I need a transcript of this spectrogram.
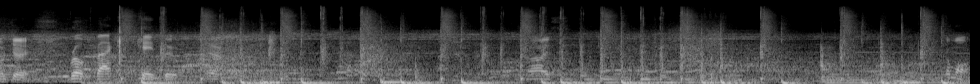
Okay. Brokeback K2. Yeah. Nice. Come on.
